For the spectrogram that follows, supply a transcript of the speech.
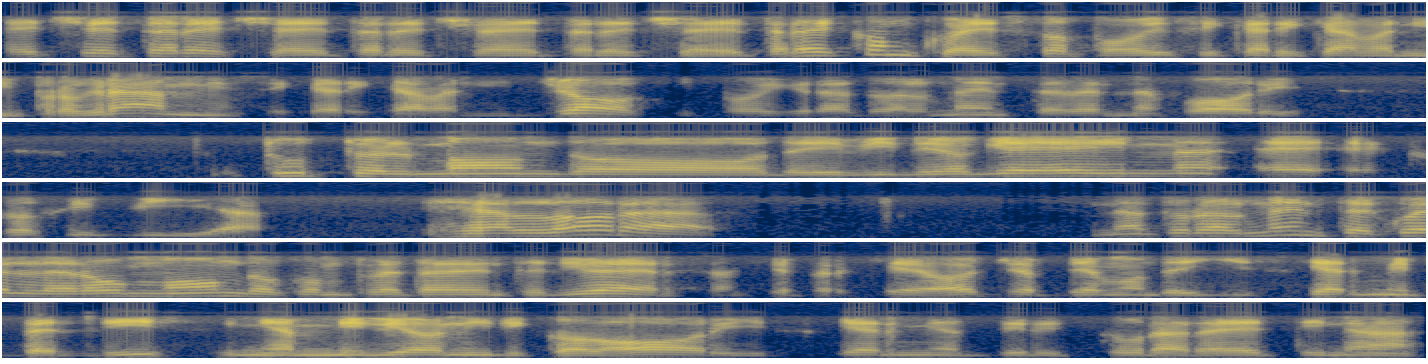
eccetera, eccetera, eccetera, eccetera. E con questo poi si caricavano i programmi, si caricavano i giochi, poi gradualmente venne fuori tutto il mondo dei videogame e, e così via. E allora Naturalmente quello era un mondo completamente diverso, anche perché oggi abbiamo degli schermi bellissimi a milioni di colori, schermi addirittura retina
